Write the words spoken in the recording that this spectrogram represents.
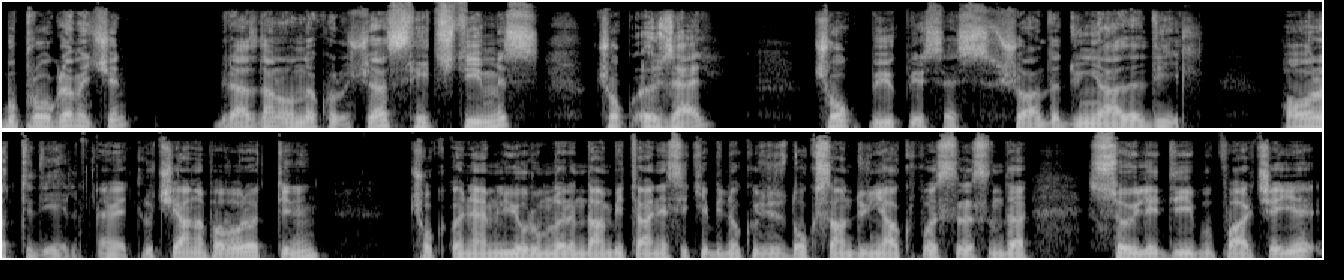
Bu program için birazdan onunla konuşacağız. Seçtiğimiz çok özel, çok büyük bir ses. Şu anda dünyada değil. Pavarotti diyelim. Evet, Luciano Pavarotti'nin çok önemli yorumlarından bir tanesi ki 1990 Dünya Kupası sırasında söylediği bu parçayı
